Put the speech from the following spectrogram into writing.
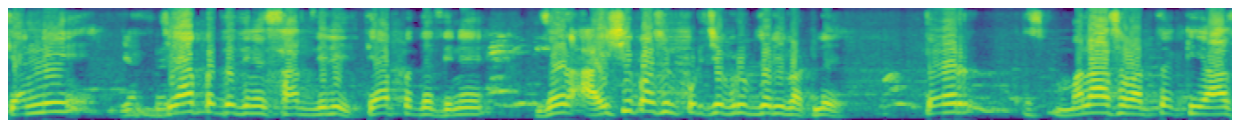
त्यांनी ज्या पद्धतीने साथ दिली त्या पद्धतीने जर ऐंशी पासून पुढचे ग्रुप जरी म्हटले तर मला असं वाटतं की आज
